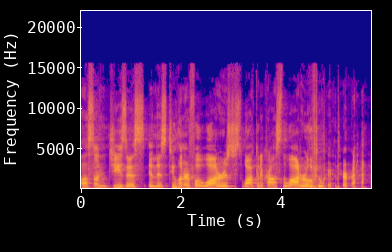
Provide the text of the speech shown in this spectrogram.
all of a sudden, Jesus in this 200 foot water is just walking across the water over to where they're at.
